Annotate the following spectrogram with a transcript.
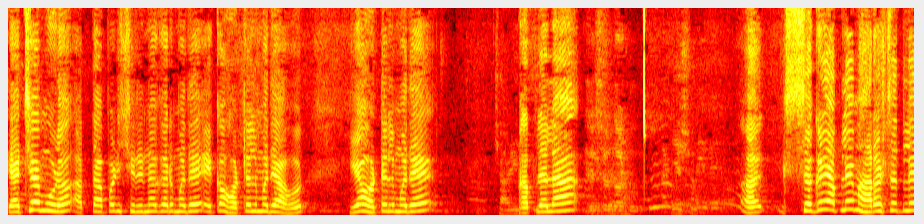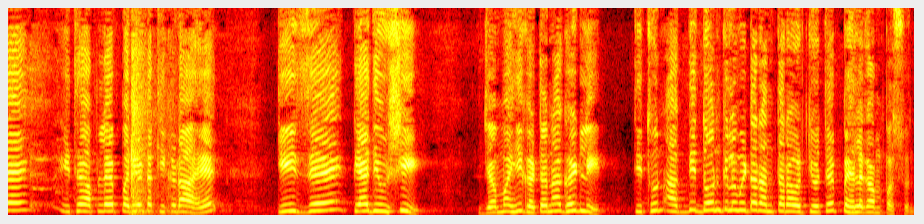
त्याच्यामुळं आत्ता आपण श्रीनगरमध्ये एका हॉटेलमध्ये आहोत. या हॉटेलमध्ये आपल्याला सगळे आपले महाराष्ट्रातले इथे आपले पर्यटक इकडं आहेत की जे त्या दिवशी जेव्हा ही घटना घडली तिथून अगदी दोन किलोमीटर अंतरावरती होते पहलगामपासून.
